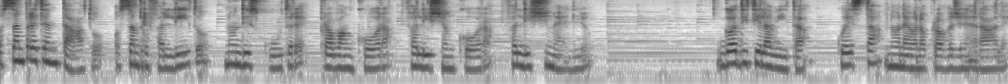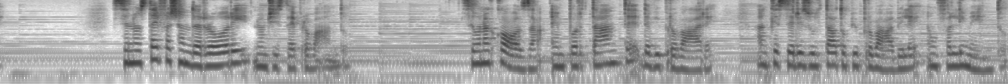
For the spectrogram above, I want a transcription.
Ho sempre tentato, ho sempre fallito, non discutere, prova ancora, fallisci ancora, fallisci meglio. Goditi la vita, questa non è una prova generale. Se non stai facendo errori, non ci stai provando. Se una cosa è importante, devi provare, anche se il risultato più probabile è un fallimento.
